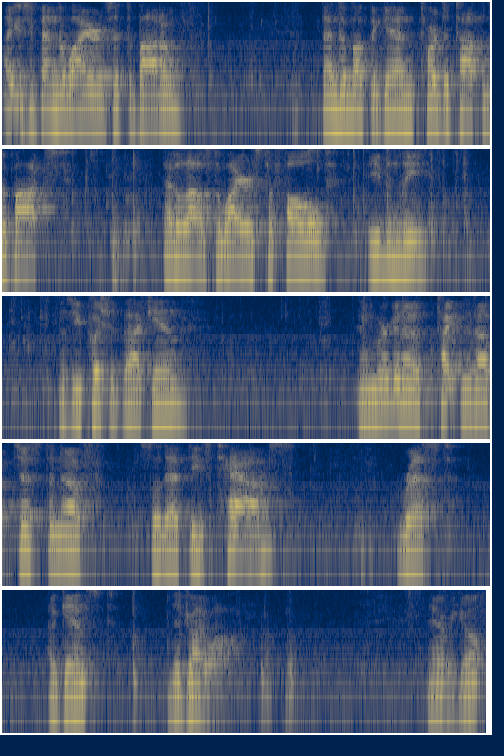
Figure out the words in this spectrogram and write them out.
I usually bend the wires at the bottom bend them up again toward the top of the box. That allows the wires to fold evenly as you push it back in. And we're going to tighten it up just enough so that these tabs rest against the drywall. There we go.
